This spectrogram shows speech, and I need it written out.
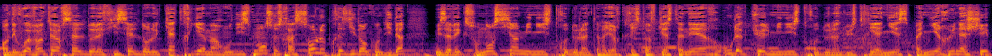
Rendez-vous à 20h, salle de la ficelle dans le 4e arrondissement. Ce sera sans le président candidat, mais avec son ancien ministre de l'Intérieur Christophe Castaner ou l'actuel ministre de l'Industrie Agnès Pannier-Runacher.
